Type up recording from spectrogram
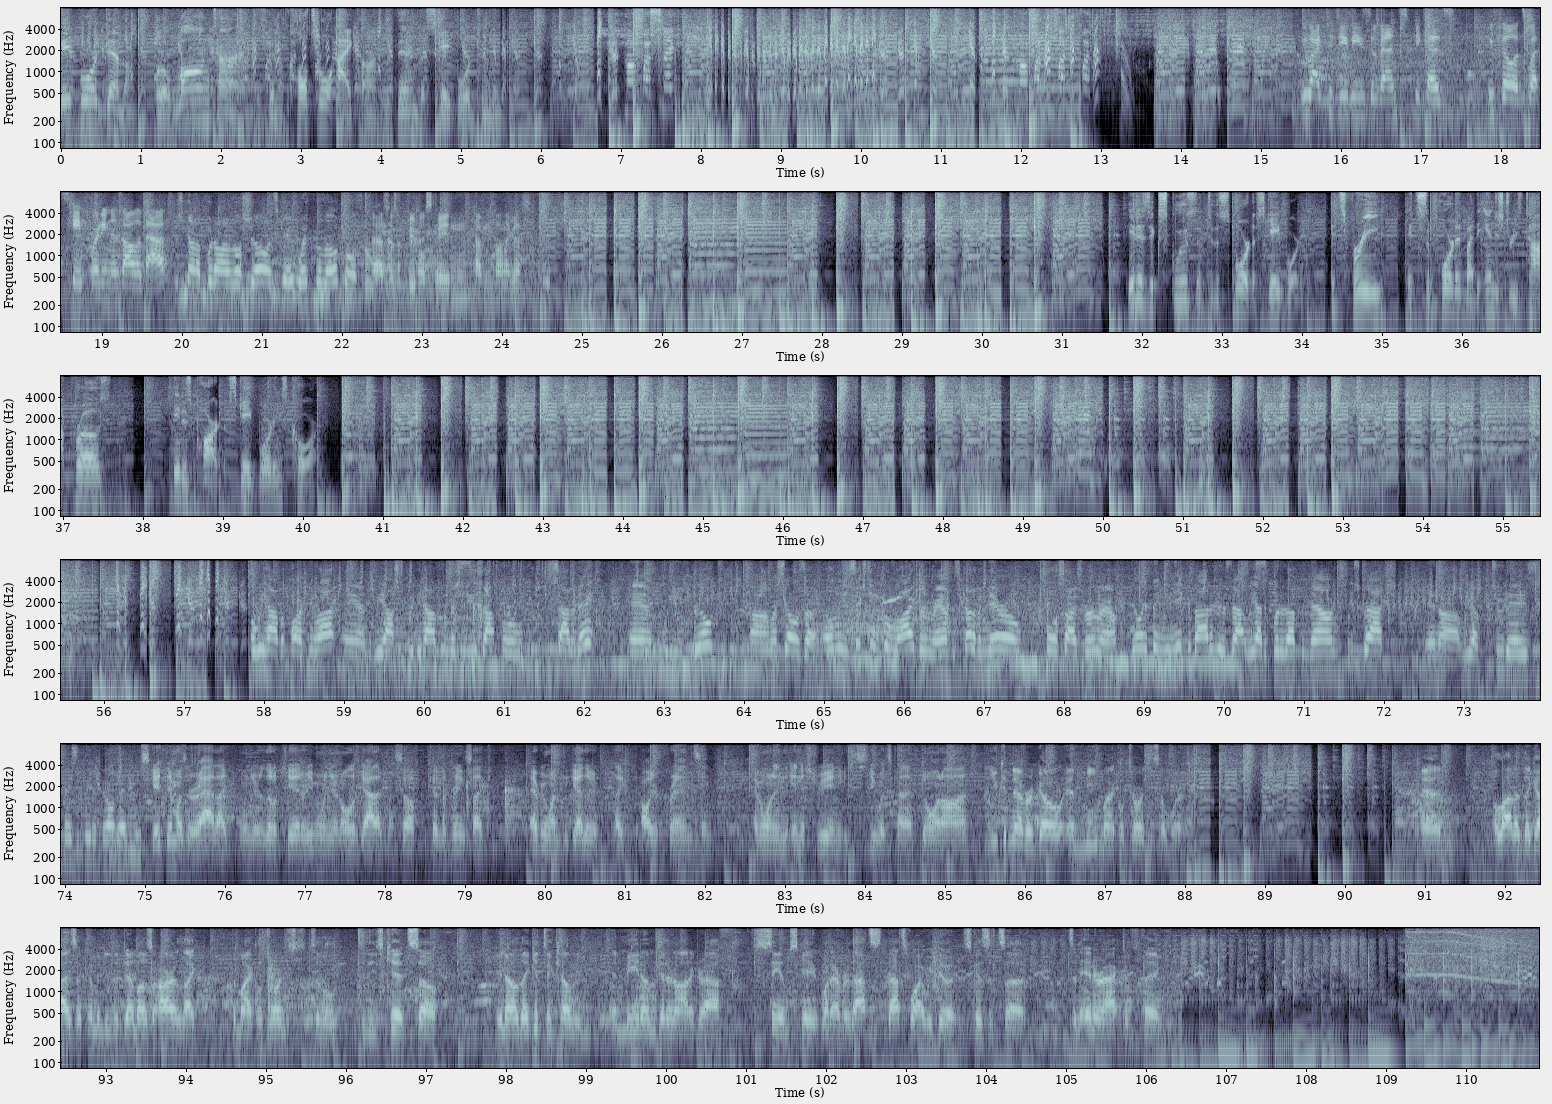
skateboard demo for a long time has been a cultural icon within the skateboard community. We like to do these events because we feel it's what skateboarding is all about. Just kind of put on a little show and skate with the locals. That's just people skating, having fun, I guess. It is exclusive to the sport of skateboarding. It's free, it's supported by the industry's top pros. It is part of skateboarding's core. We have a parking lot and we asked if we could have permission to use that for Saturday. And we built um, ourselves a, only a 16 foot wide vert ramp. It's kind of a narrow, full size vert ramp. The only thing unique about it is that we had to put it up and down from scratch. And uh, we have two days basically to build it. Skate demos are rad, like when you're a little kid or even when you're an older guy like myself, because it brings like everyone together, like all your friends and everyone in the industry and you get to see what's kind of going on. You could never go and meet Michael Jordan somewhere. And a lot of the guys that come and do the demos are like the Michael Jordans to, the, to these kids. So, you know, they get to come and, and meet them, get an autograph, see them skate, whatever. That's, that's why we do it. It's because it's, a, it's an interactive thing.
